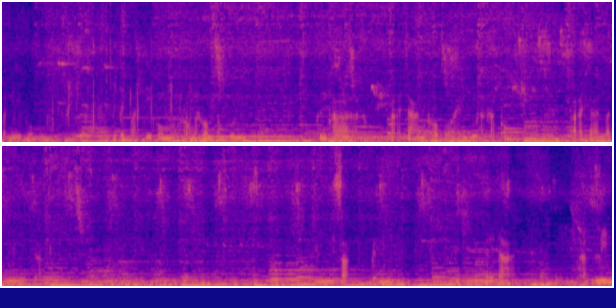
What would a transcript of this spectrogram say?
วันนี้ผมเป็นวัดที่ผมเขามาร่วมทำบุญ พึ่งพาพระอาจารย์ขอบอยอยู่นะครับผม พระอาจารย์วัดนี้จะมีศักดิ์เป็นในด้านทัดลิ้น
